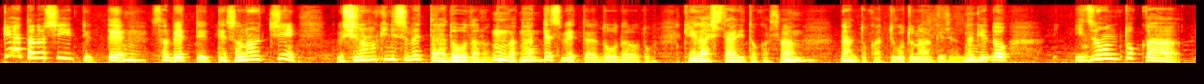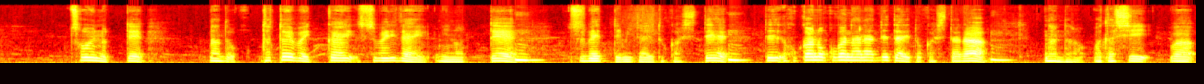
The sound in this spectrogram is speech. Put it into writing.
キャー楽しいって言って、うん。滑って言ってそのうち後ろ向きに滑ったらどうだろうとか、うんうん。立って滑ったらどうだろうとか怪我したりとかさ、うん。なんとかってことなわけじゃん。だけど、依存とかそういうのってなんだろう例えば一回滑り台に乗って、うん滑ってみたりとかして、うん。で他の子が並んでたりとかしたら、うん。なんだろう私は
